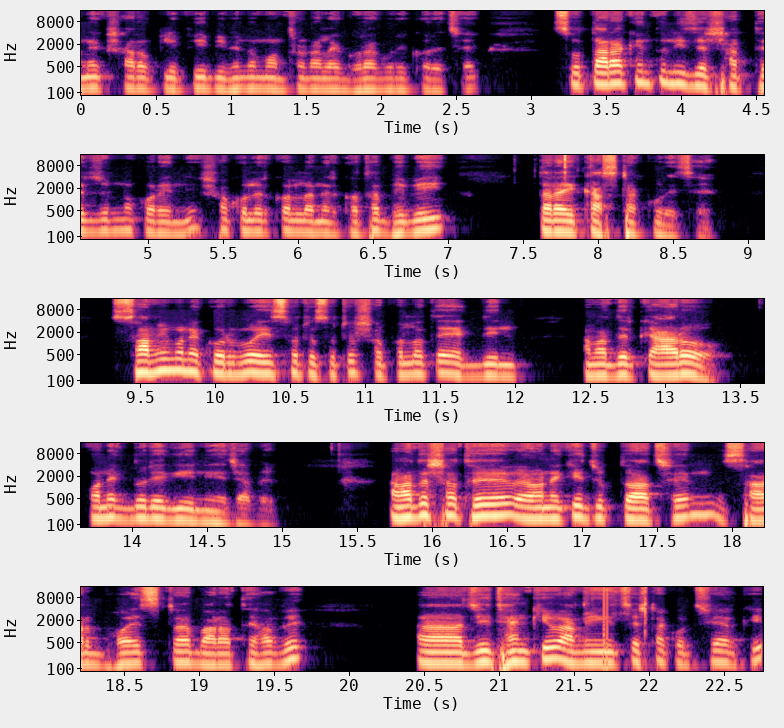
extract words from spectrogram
অনেক স্মারকলিপি বিভিন্ন মন্ত্রণালয়ে ঘোরাঘুরি করেছে। সো তারা কিন্তু নিজের স্বার্থের জন্য করেননি। সকলের কল্যাণের কথা ভেবেই তারা এই কাজটা করেছে। সো আমি মনে করব এই ছোট, ছোট সফলতা একদিন আমাদেরকে আরও অনেক দূর এগিয়ে নিয়ে যাবে। আমাদের সাথে অনেকেই যুক্ত আছেন। স্যার ভয়েসটা বাড়াতে হবে। জি থ্যাংক ইউ। আমি চেষ্টা করছি আর কি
